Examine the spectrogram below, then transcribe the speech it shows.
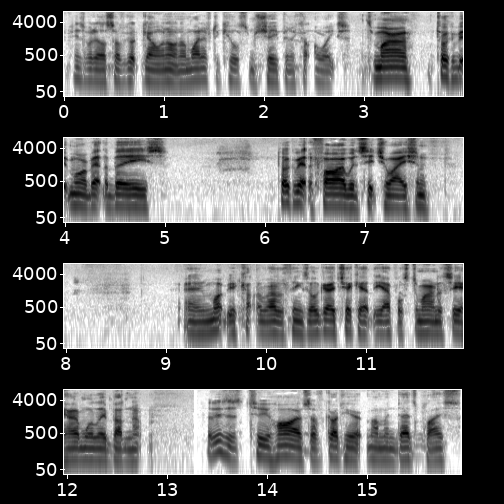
Depends what else I've got going on. I might have to kill some sheep in a couple of weeks. Tomorrow, talk a bit more about the bees, talk about the firewood situation, and might be a couple of other things. I'll go check out the apples tomorrow to see how well they're budding up. So this is two hives I've got here at mum and dad's place.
